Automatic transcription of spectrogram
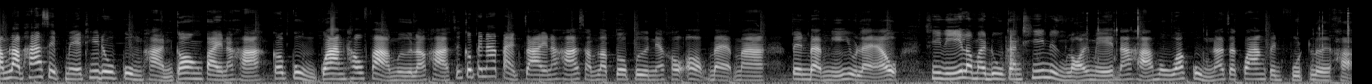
สำหรับ 50 เมตรที่ดูกลุ่มผ่านกล้องไปนะคะ ก็กลุ่มกว้างเท่าฝ่ามือแล้วค่ะ ซึ่งก็ไม่น่าแปลกใจนะคะสำหรับตัวปืนเนี่ยเขาออกแบบมาเป็นแบบนี้อยู่แล้ว ทีนี้เรามาดูกันที่ 100 เมตรนะคะมองว่ากลุ่มน่าจะกว้างเป็นฟุตเลยค่ะ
